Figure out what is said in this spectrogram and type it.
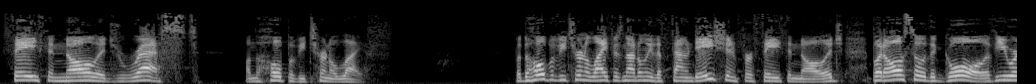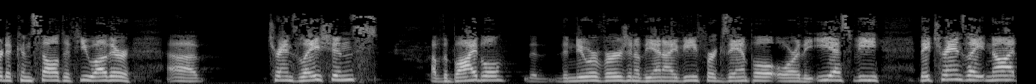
faith and knowledge rest on the hope of eternal life. But the hope of eternal life is not only the foundation for faith and knowledge, but also the goal. If you were to consult a few other uh, translations of the Bible, the, the, newer version of the NIV, for example, or the ESV, they translate not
